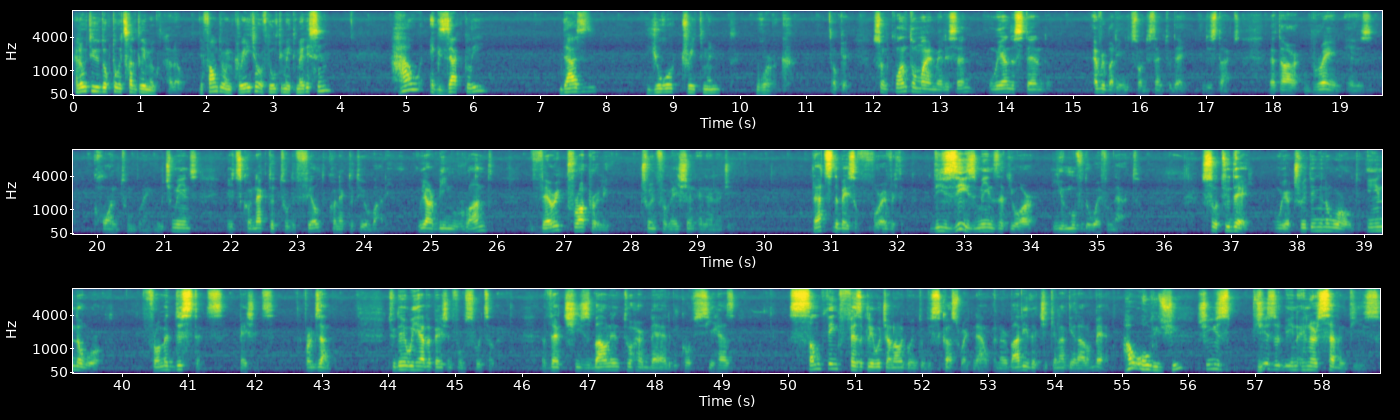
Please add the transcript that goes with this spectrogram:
Hello to you, Dr. Itzhak Dreamer, Hello. the founder and creator of the Ultimate Medicine. How exactly does your treatment work? Okay. So in quantum mind medicine, we understand, everybody needs to understand today, in these times, that our brain is quantum brain, which means it's connected to the field, connected to your body. We are being run very properly through information and energy. That's the base of, for everything. Disease means that you are you moved away from that. So today we are treating in the world, in the world, from a distance, patients. For example, today we have a patient from Switzerland that she's bound into her bed because she has something physically which I'm not going to discuss right now in her body that she cannot get out of bed. How old is she? She's she's in, in her 70s.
